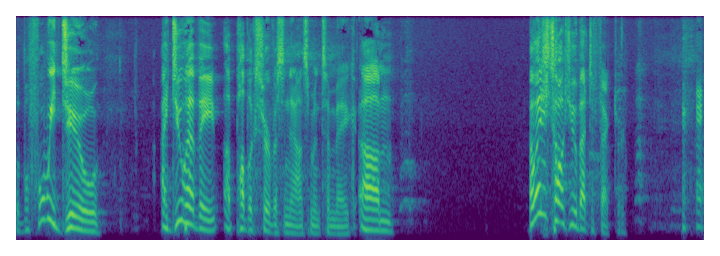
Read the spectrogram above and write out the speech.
But before we do, I do have a, a public service announcement to make. Um, I'd like to talk to you about Defector.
